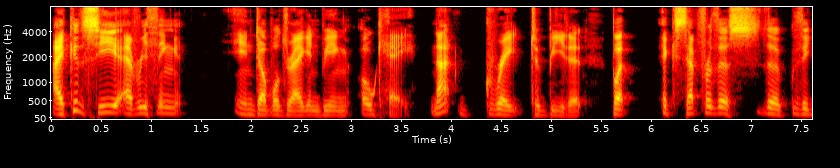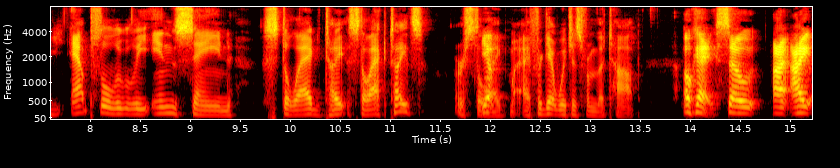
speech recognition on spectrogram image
I could see everything in Double Dragon being okay, not great to beat it, but except for this the the absolutely insane stalactite stalactites or stalagmite. I forget which is from the top. Okay, so I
